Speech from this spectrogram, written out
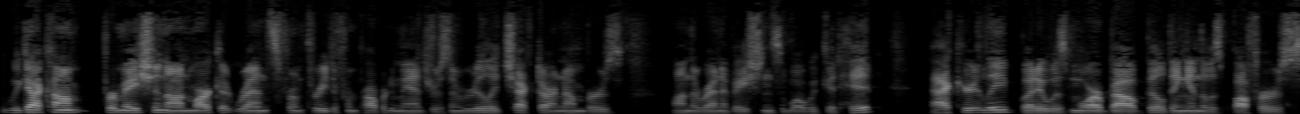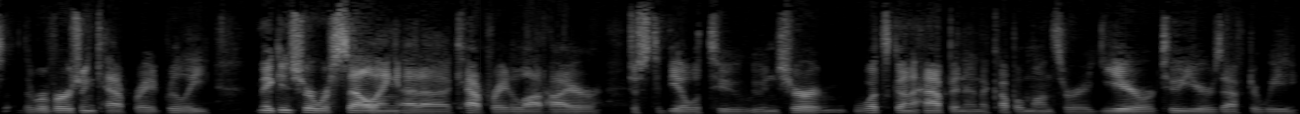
We got confirmation on market rents from three different property managers and really checked our numbers on the renovations and what we could hit accurately, but it was more about building in those buffers. The reversion cap rate really making sure we're selling at a cap rate a lot higher just to be able to ensure what's going to happen in a couple months or a year or two years after we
